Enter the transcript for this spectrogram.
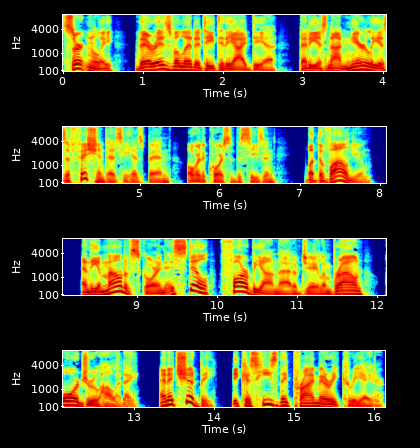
Certainly, there is validity to the idea that he is not nearly as efficient as he has been over the course of the season, but the volume and the amount of scoring is still far beyond that of Jaylen Brown or Jrue Holiday. And it should be because he's the primary creator.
